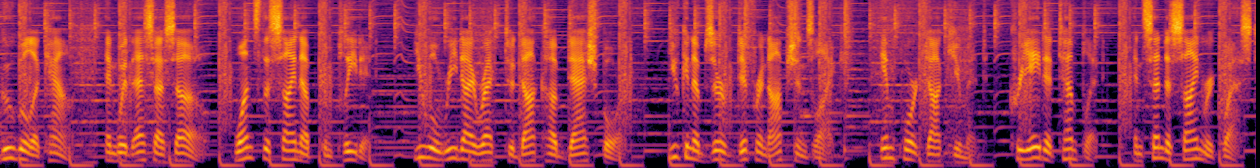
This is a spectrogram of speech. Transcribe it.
Google account, and with SSO. Once the sign up completed, you will redirect to DocHub dashboard. You can observe different options like Import document, create a template, and send a sign request.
